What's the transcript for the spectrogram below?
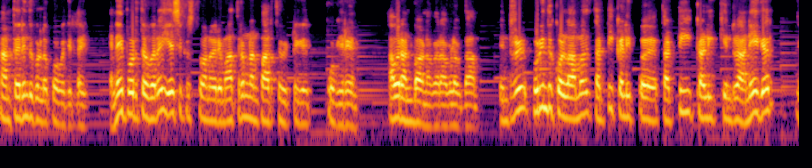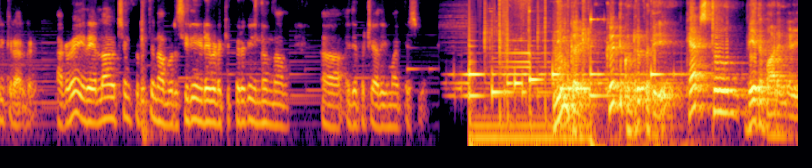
நான் தெரிந்து கொள்ளப் போவதில்லை. என்னை பொறுத்தவரை இயேசு கிறிஸ்துவானவரை மாத்திரம் நான் பார்த்து விட்டு போகிறேன். அவர் அன்பானவர் அவ்வளவுதான். என்று புரிந்து கொள்ளாமல் தட்டி கழிப்ப தட்டி கழிக்கின்ற அநேகர் இருக்கிறார்கள். ஆகவே இதை எல்லாவற்றையும் குறித்து நாம் ஒரு சிறிய இடைவெளிக்கு பிறகு இன்னும் நாம் இதை பற்றி அதிகமாக பேசுவோம். நீங்கள் கேட்டுக்கொண்டிருப்பது கேப்ஸ்டோன் வேத பாடங்கள்.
